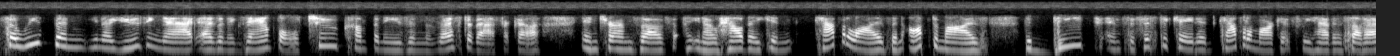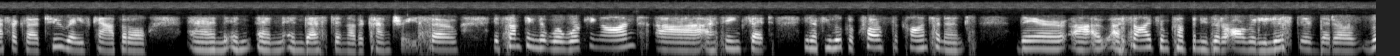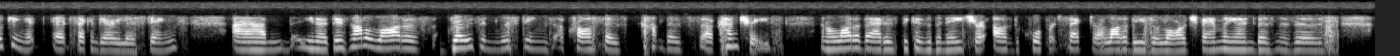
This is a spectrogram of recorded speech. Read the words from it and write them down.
So we've been, you know, using that as an example to companies in the rest of Africa in terms of, you know, how they can capitalize and optimize the deep and sophisticated capital markets we have in South Africa to raise capital and and, and invest in other countries. So it's something that we're working on. Uh, I think that you know if you look across the continent, There, uh, aside from companies that are already listed that are looking at, at secondary listings, um, you know, there's not a lot of growth in listings across those those uh, countries, and a lot of that is because of the nature of the corporate sector. A lot of these are large family-owned businesses,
